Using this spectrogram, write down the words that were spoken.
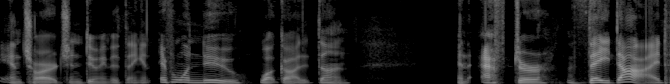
in charge and doing their thing. And everyone knew what God had done. And after they died,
